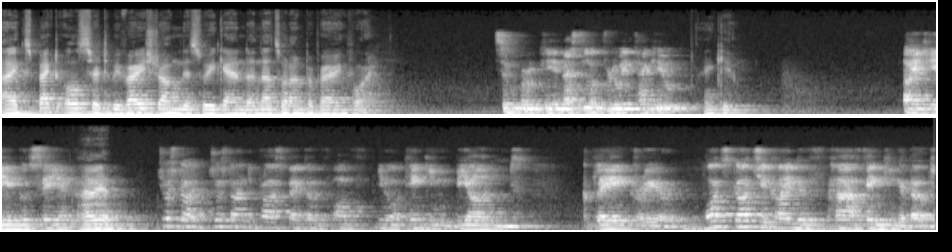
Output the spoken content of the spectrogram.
I expect Ulster to be very strong this weekend, and that's what I'm preparing for. Super, Cian. Best of luck for the week. Thank you. Thank you. Hi, Cian. Good to see you. Oh, yeah. Just on, just on the prospect of, of you know thinking beyond playing career, what's got you kind of half thinking about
